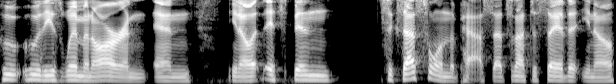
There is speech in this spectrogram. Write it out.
who who these women are, and and you know, it's been successful in the past. That's not to say that you know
